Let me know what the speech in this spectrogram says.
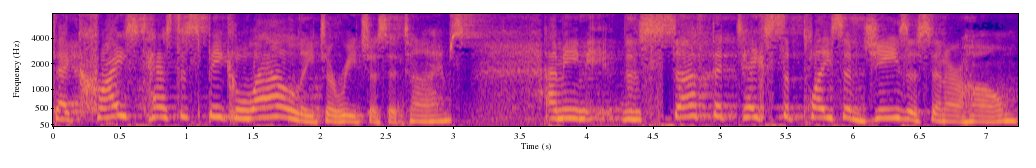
that Christ has to speak loudly to reach us at times. I mean, the stuff that takes the place of Jesus in our home,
